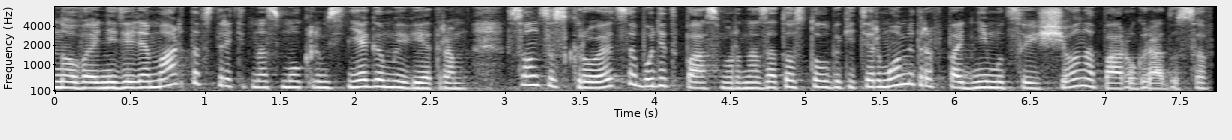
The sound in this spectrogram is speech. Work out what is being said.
Новая неделя марта встретит нас мокрым снегом и ветром. Солнце скроется, будет пасмурно, зато столбики термометров поднимутся еще на пару градусов.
